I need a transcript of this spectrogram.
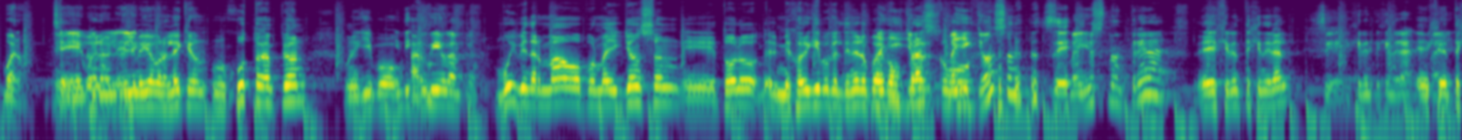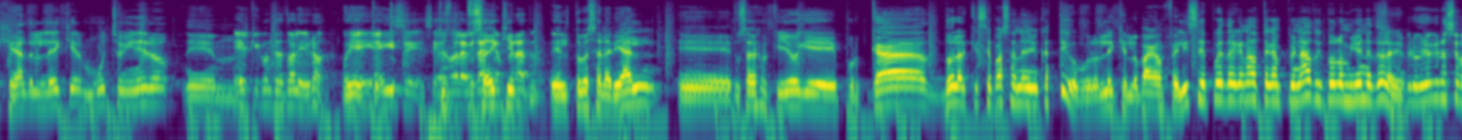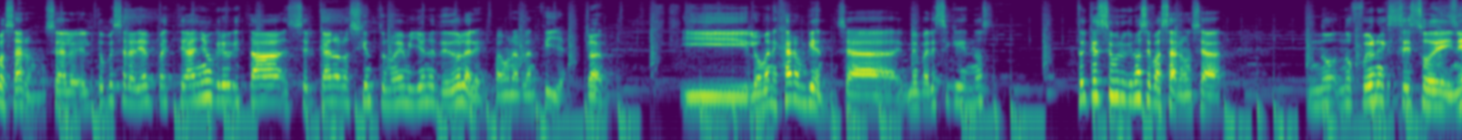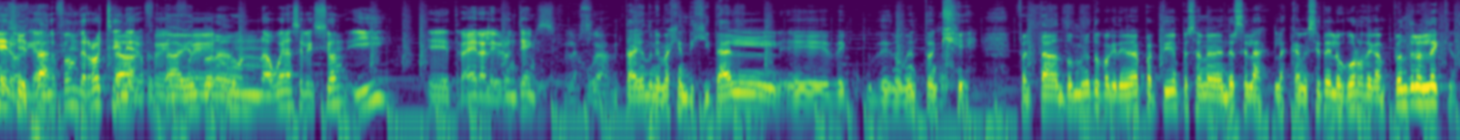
bueno, sí, eh, bueno, el, el, con los Lakers un, un justo campeón, un equipo indiscutido campeón. Muy bien armado por Magic Johnson, eh, todo el mejor equipo que el dinero puede comprar. como... ¿Magic Johnson? sí. ¿Magic Johnson entrena? Es gerente general. Sí, el gerente general. El gerente general de los Lakers, mucho dinero. Eh... El que contrató a LeBron. Oye, ahí, se, ganó la mitad del campeonato. el tope salarial, eh, tú sabes mejor que yo que por cada dólar que se pasa no hay un castigo, porque los Lakers lo pagan felices después de haber ganado este campeonato y todos los millones de dólares. pero creo que no se pasaron. O sea, el tope salarial para este año creo que está cercano a los 109 millones de dólares para una plantilla. Claro. Y lo manejaron bien. O sea, me parece que no. Estoy casi seguro que no se pasaron. O sea, no, no fue un exceso de dinero, no fue un derroche de dinero. Fue, una... buena selección y eh, traer a LeBron James fue la jugada. estaba viendo una imagen digital eh, del momento en que faltaban dos minutos para que terminara el partido y empezaron a venderse las, las camisetas y los gorros de campeón de los Lakers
